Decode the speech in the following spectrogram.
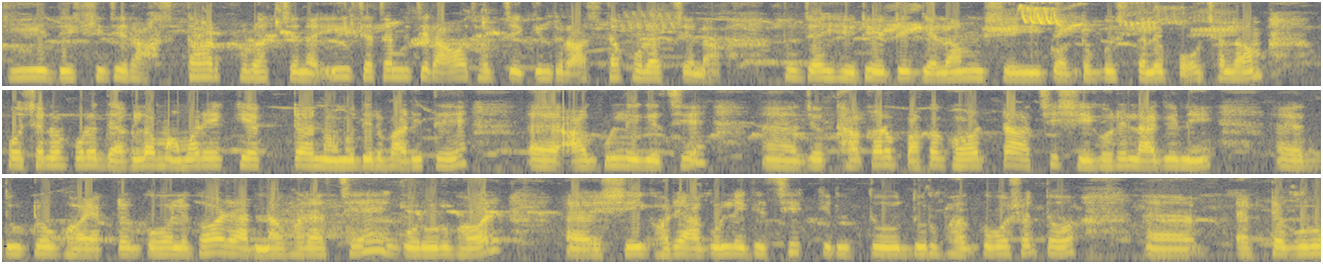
গিয়ে দেখি যে রাস্তা আর ফোরাচ্ছে না। এই চেঁচামেচির আওয়াজ হচ্ছে কিন্তু রাস্তা ফোরাচ্ছে না। তো যাই হেঁটে হেঁটে গেলাম, সেই গন্তব্যস্থলে পৌঁছালাম। পৌঁছানোর পরে দেখলাম আমার একে একটা ননদের বাড়িতে আগুন লেগেছে। যে থাকার পাকা ঘরটা আছে সেই ঘরে লাগেনি। দুটো ঘর, একটা গোয়াল ঘর, রান্নাঘর আছে, গরুর ঘর। সেই ঘরে আগুন লেগেছে, কিন্তু দুর্ভাগ্যবশত একটা গরু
